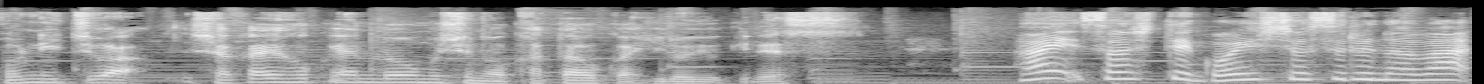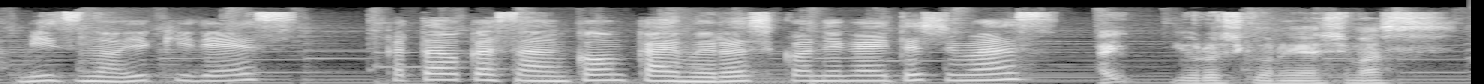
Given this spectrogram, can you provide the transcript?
こんにちは。社会保険労務士の片岡博之です。はいそしてご一緒するのは水野由紀です。片岡さん今回もよろしくお願いいたします。はいよろしくお願いします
